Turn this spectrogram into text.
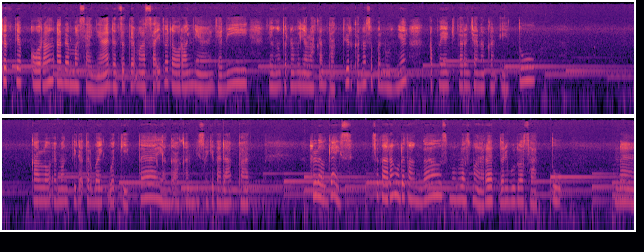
setiap orang ada masanya dan setiap masa itu ada orangnya. Jadi jangan pernah menyalahkan takdir karena sepenuhnya apa yang kita rencanakan itu kalau emang tidak terbaik buat kita ya nggak akan bisa kita dapat. Halo guys. Sekarang udah tanggal 19 Maret 2021 nah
